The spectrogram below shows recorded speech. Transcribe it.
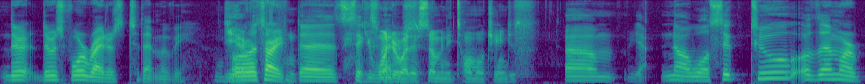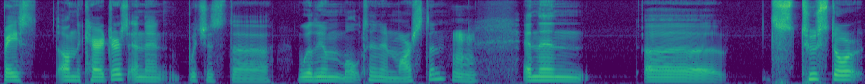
There, there was four writers to that movie. Yeah. Or sorry, the six. you wonder why there's so many tonal changes. Um. Yeah. No. Well, six, two of them are based on the characters, and then which is the William Moulton and Marston, hmm and then uh, s- two store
